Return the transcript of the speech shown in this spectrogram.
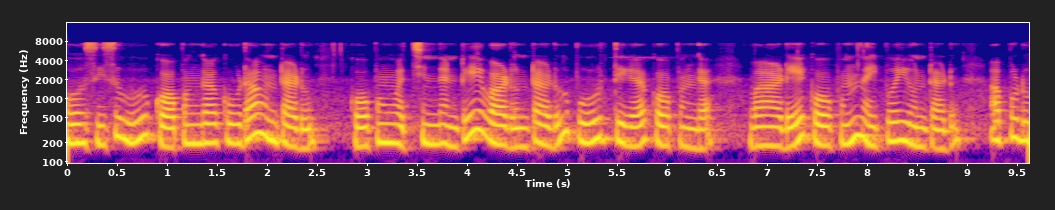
ఓ శిశువు కోపంగా కూడా ఉంటాడు. కోపం వచ్చిందంటే వాడుంటాడు పూర్తిగా కోపంగా. వాడే కోపం అయిపోయి ఉంటాడు. అప్పుడు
